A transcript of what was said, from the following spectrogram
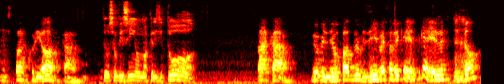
Uma história curiosa, cara. O seu vizinho não acreditou? Ah, cara, meu vizinho, eu vou falar do meu vizinho, ele vai saber que é ele, porque é ele, né? Então,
